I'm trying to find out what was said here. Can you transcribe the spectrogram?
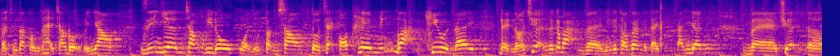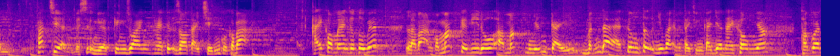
và chúng ta cùng có thể trao đổi với nhau. Dĩ nhiên trong video của những tuần sau tôi sẽ có thêm những đoạn Q&A để nói chuyện với các bạn về những cái thói quen về tài chính cá nhân về chuyện uh, phát triển về sự nghiệp kinh doanh hay tự do tài chính của các bạn hãy comment cho tôi biết là bạn có mắc cái video à mắc những cái vấn đề tương tự như vậy về tài chính cá nhân hay không nhá. Thói quen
